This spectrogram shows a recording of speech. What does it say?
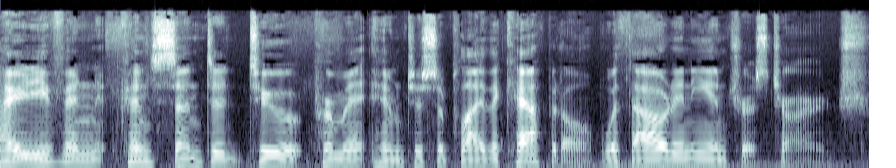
I even consented to permit him to supply the capital without any interest charge.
